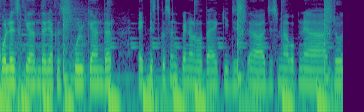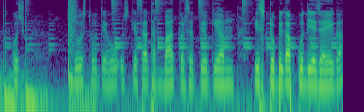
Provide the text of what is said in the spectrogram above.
कॉलेज के अंदर या किसी स्कूल के अंदर एक डिस्कशन पैनल होता है कि जिस जिसमें आप अपने जो कुछ दोस्त होते हो उसके साथ आप बात कर सकते हो कि हम इस टॉपिक आपको दिया जाएगा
